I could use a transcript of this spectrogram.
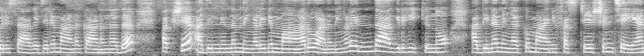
ഒരു സാഹചര്യമാണ് കാണുന്നത്. പക്ഷേ അതിൽ നിന്നും നിങ്ങളിനി മാറുവാണ്. നിങ്ങൾ എന്താഗ്രഹിക്കുന്നു അതിനെ നിങ്ങൾക്ക് മാനിഫെസ്റ്റേഷൻ ചെയ്യാൻ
